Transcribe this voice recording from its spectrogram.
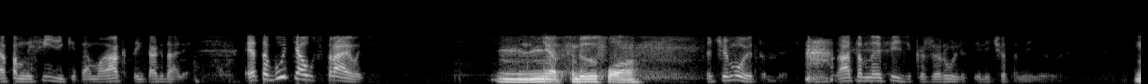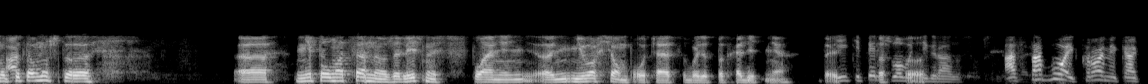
атомной физики, там, акций и так далее. Это будет тебя устраивать? Нет, безусловно. Почему это, блядь? Атомная физика же рулит, или что там, я не знаю. Ну, а потому что неполноценная уже личность в плане э, не во всем, получается, будет подходить мне. То есть, И теперь то, слово что... Тиграну. А с тобой, кроме как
